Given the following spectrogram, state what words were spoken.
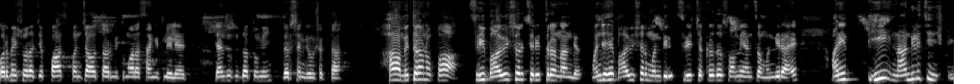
परमेश्वराचे पाच पंचावतार मी तुम्हाला सांगितलेले आहेत. त्यांचं सुद्धा तुम्ही दर्शन घेऊ शकता. हा मित्रांनो पहा. श्री भावेश्वर चरित्र नांदेड. म्हणजे हे भावेश्वर मंदिर श्री चक्रधर स्वामी यांचं मंदिर आहे. आणि ही नांदेडची हिस्ट्री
